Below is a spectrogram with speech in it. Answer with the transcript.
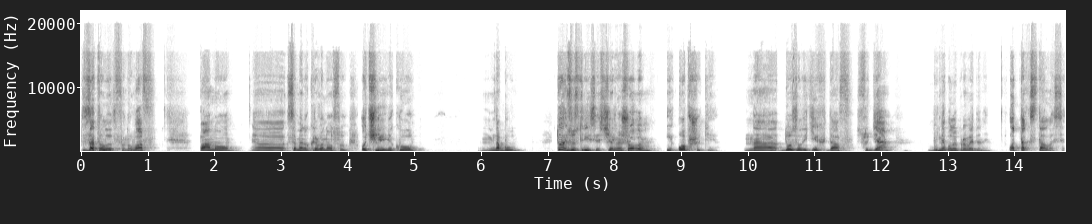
зателефонував пану. Семену Кривоносу, очільнику набу, той зустрівся з Чернишовим, і обшуки, на дозвіл яких дав суддя, не були проведені. От так сталося.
